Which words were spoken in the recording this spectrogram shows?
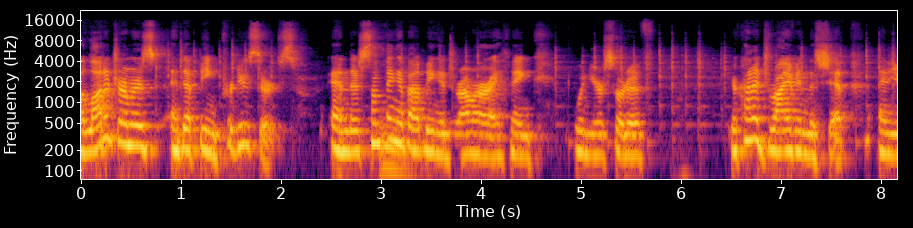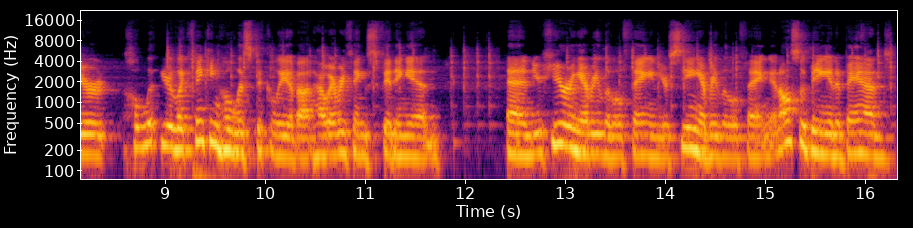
a lot of drummers end up being producers. And there's something mm. about being a drummer, I think, when you're sort of you're kind of driving the ship and you're you're like thinking holistically about how everything's fitting in and you're hearing every little thing and you're seeing every little thing and also being in a band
